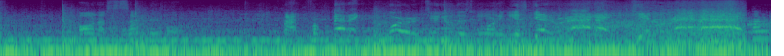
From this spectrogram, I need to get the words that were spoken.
on a Sunday morning? My prophetic word to you this morning is get ready! Get ready!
